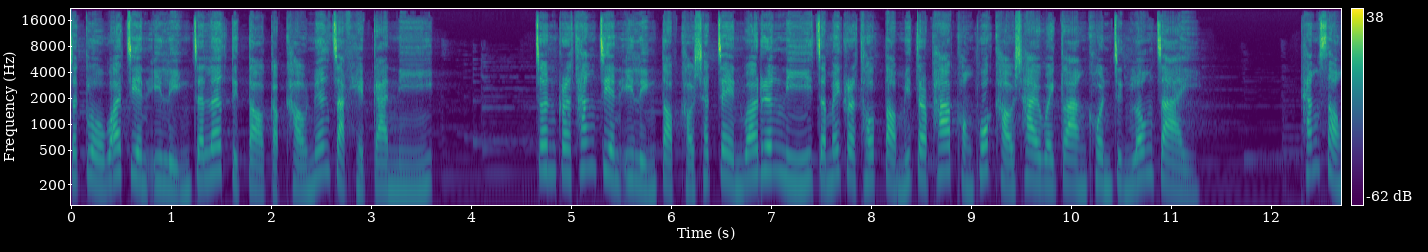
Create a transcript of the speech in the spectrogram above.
จะกลัวว่าเจียนอีหลิงจะเลิกติดต่อกับเขาเนื่องจากเหตุการณ์นี้ จนกระทั่งเจียนอีหลิงตอบเขาชัดเจนว่าเรื่องนี้จะไม่กระทบต่อมิตรภาพของพวกเขาชายวัยกลางคนจึงโล่งใจ ทั้งสอง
